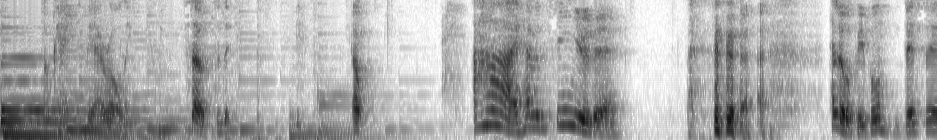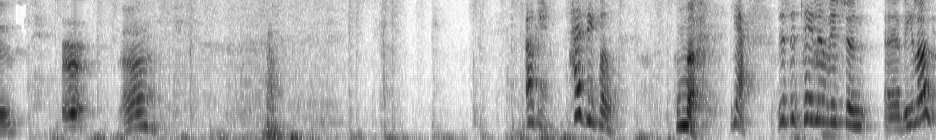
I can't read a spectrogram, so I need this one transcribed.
Okay, we are rolling. So, today... Oh. Ah, I haven't seen you there. Hello, people. This is... Uh, uh, Okay, hi people. nah. Yeah, this is the Tale Vision uh, vlog,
